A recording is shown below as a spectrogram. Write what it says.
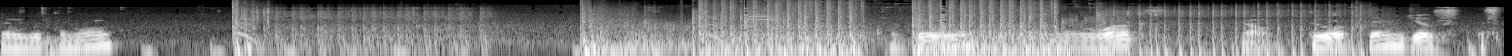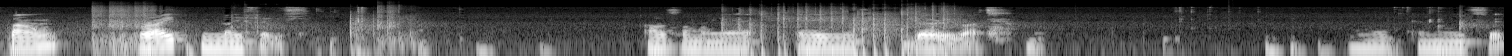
With the. Okay, it works. No, two of them just spawn right in my face. Also my aim is very bad. What can I say?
